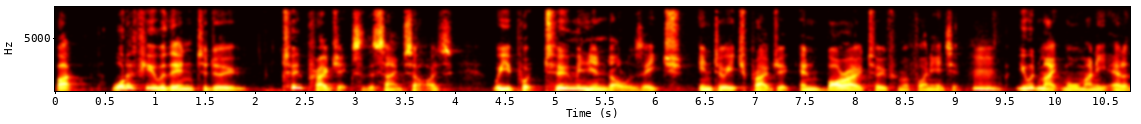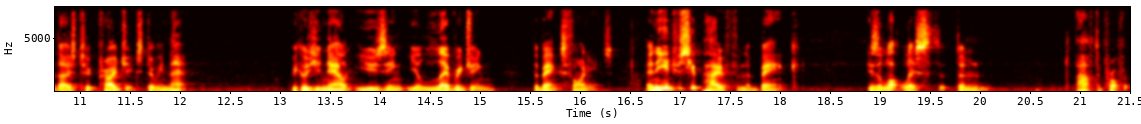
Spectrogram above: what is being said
but what if you were then to do two projects of the same size, where you put $2 million each into each project and borrow two from a financier? Hmm. You would make more money out of those two projects doing that because you're now using, you're leveraging the bank's finance. And the interest you pay from the bank is a lot less than half the profit.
